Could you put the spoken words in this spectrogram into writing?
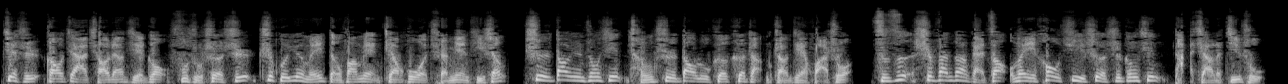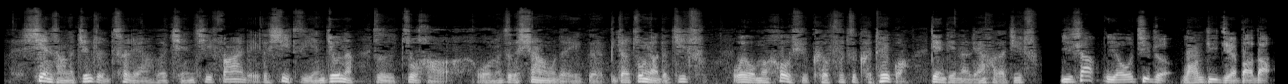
届时高架桥梁结构、附属设施、智慧运维等方面将获全面提升。市道运中心城市道路科科长张建华说：“此次示范段改造为后续设施更新打下了基础。现场的精准测量和前期方案的一个细致研究呢，是做好我们这个项目的一个比较重要的基础，为我们后续可复制、可推广奠定了良好的基础。”以上由记者王迪杰报道。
